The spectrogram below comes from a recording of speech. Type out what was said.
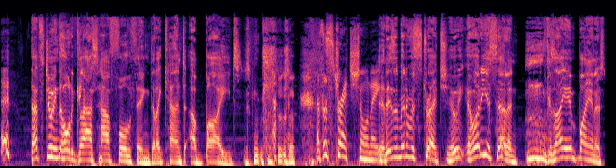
that's doing the whole glass half full thing that I can't abide. That's a stretch, Tony. It is a bit of a stretch. Who, what are you selling? Because I ain't buying it.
